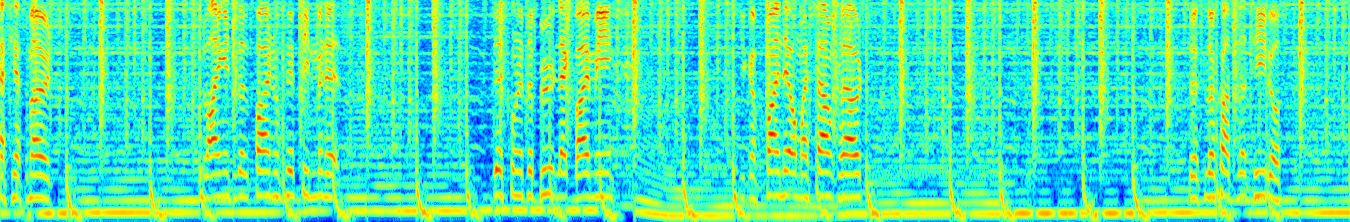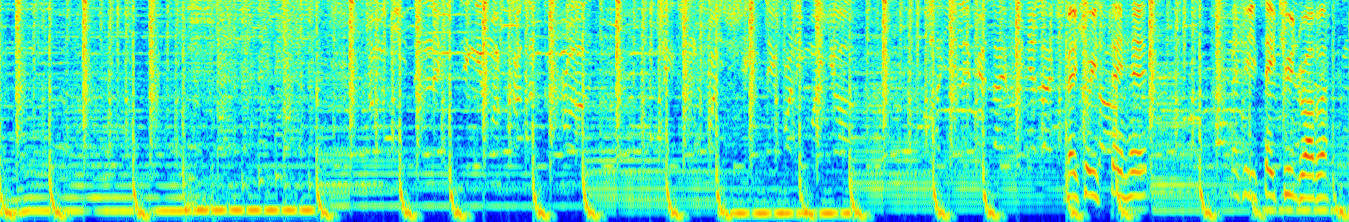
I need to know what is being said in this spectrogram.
Yes Yes Mode. Flying into the final 15 minutes. This one is a bootleg by me. You can find it on my SoundCloud. Just look up Latidos. Make sure you stay here. Make sure you stay tuned, rather.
